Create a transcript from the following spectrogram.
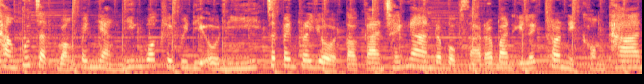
ทางผู้จัดหวังเป็นอย่างยิ่งว่าคลิปวิดีโอนี้จะเป็นประโยชน์ต่อการใช้งานระบบสารบัญอิเล็กทรอนิกส์ของท่าน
